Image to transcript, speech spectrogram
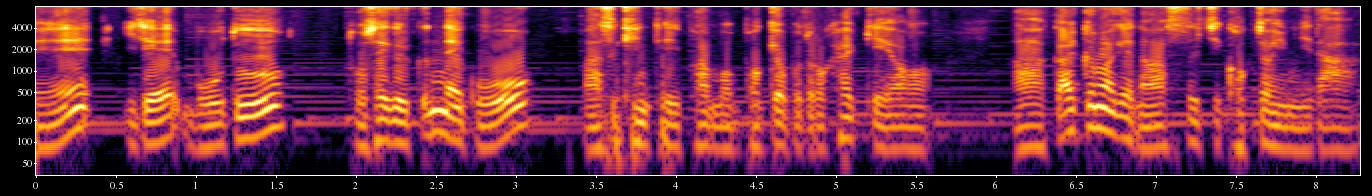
네, 이제 모두 도색을 끝내고 마스킹 테이프 한번 벗겨보도록 할게요. 아, 깔끔하게 나왔을지 걱정입니다.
